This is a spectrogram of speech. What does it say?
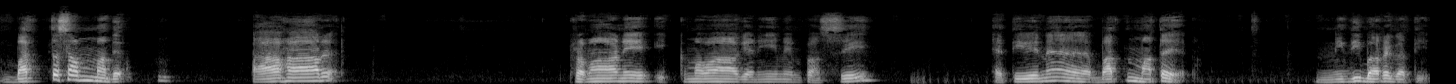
බත්ත සම්මද ආහාර ප්‍රමාණය ඉක්මවා ගැනීමෙන් පස්සේ ඇතිවෙන බත් මතය නිදි බරගතිය.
